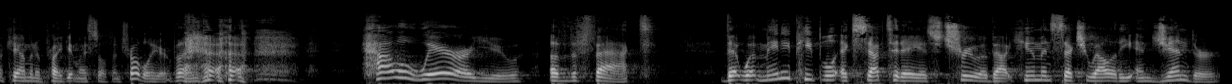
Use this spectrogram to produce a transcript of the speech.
Okay, I'm going to probably get myself in trouble here, but how aware are you of the fact that what many people accept today as true about human sexuality and gender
